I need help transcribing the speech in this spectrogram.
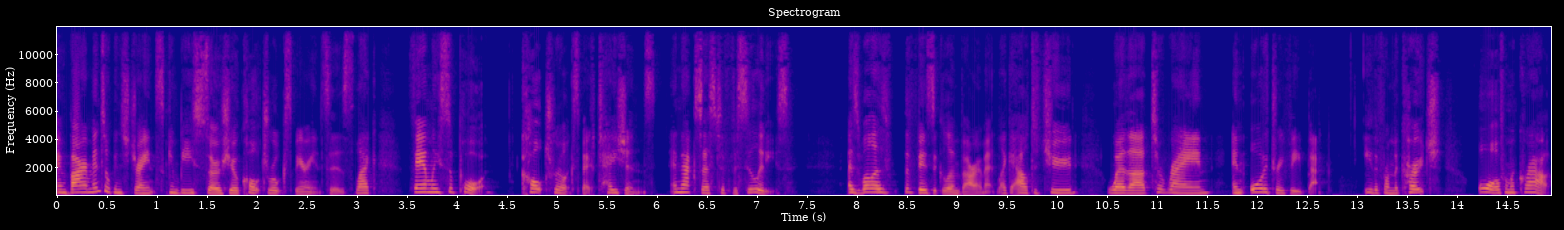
Environmental constraints can be socio-cultural experiences like family support, cultural expectations, and access to facilities, as well as the physical environment like altitude, weather, terrain, and auditory feedback, either from the coach or from a crowd.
